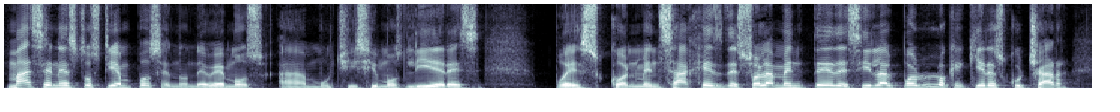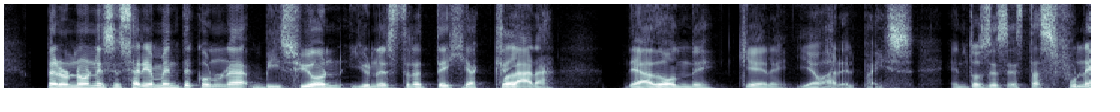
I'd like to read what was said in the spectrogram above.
Más en estos tiempos en donde vemos a muchísimos líderes pues con mensajes de solamente decirle al pueblo lo que quiere escuchar, pero no necesariamente con una visión y una estrategia clara de a dónde quiere llevar el país. Entonces, esta fue una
